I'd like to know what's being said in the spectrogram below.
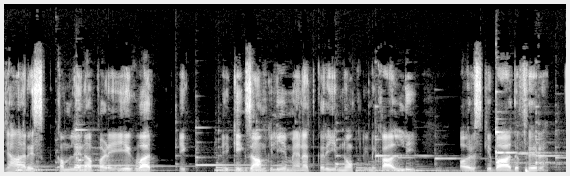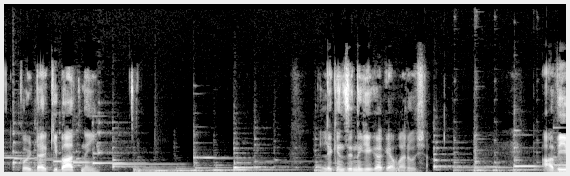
जहाँ रिस्क कम लेना पड़े, एक बार, एक एक एग्ज़ाम के लिए मेहनत करी, नौकरी निकाल ली, और उसके बाद फिर कोई डर की बात नहीं। लेकिन ज़िंदगी का क्या भरोसा? अभी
